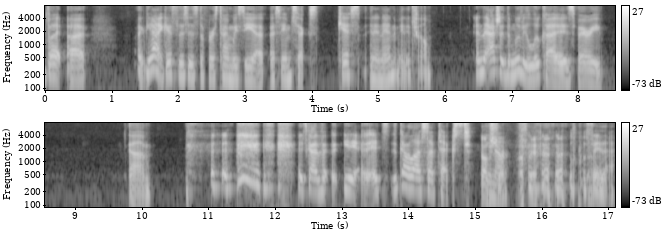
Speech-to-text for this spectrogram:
But uh, yeah, I guess this is the first time we see a, a same sex kiss in an animated film. And actually, the movie Luca is very. Um, it's got yeah, it's, it's got a lot of subtext. Oh you know? sure, okay. we'll say that.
